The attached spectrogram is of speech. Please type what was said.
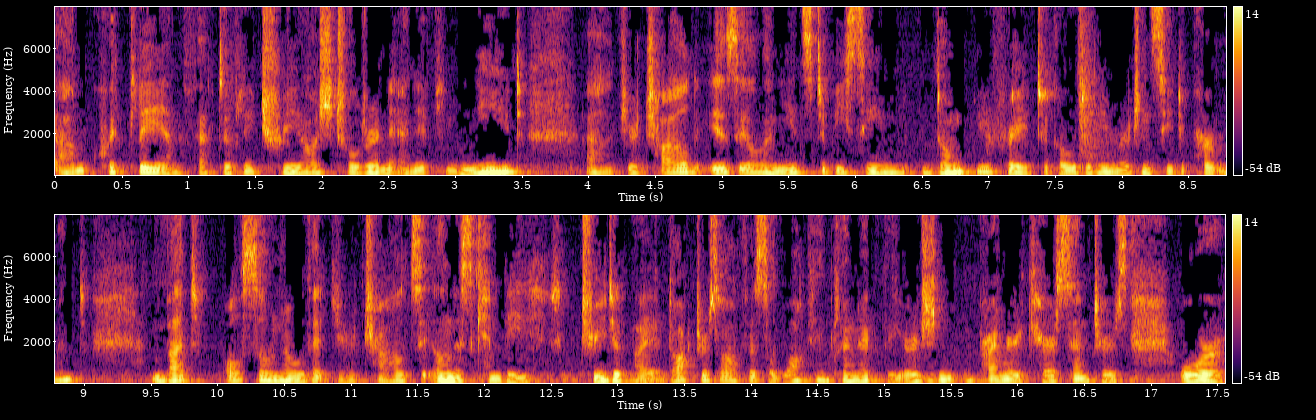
um, quickly and effectively triage children. And if you need, uh, if your child is ill and needs to be seen, don't be afraid to go to the emergency department. But also know that your child's illness can be treated by a doctor's office, a walk-in clinic, the urgent primary care centers, or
